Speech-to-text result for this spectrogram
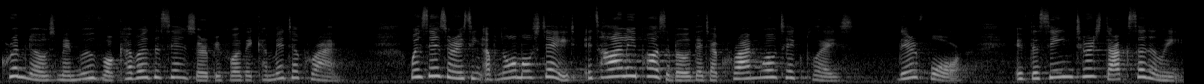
Criminals may move or cover the sensor before they commit a crime. When sensor is in abnormal state, it's highly possible that a crime will take place. Therefore, if the scene turns dark suddenly,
